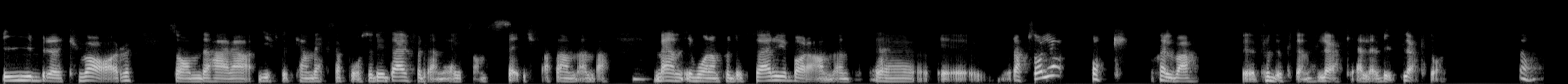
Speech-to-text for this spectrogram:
fibrer kvar som det här giftet kan växa på. Så det är därför den är liksom safe att använda. Mm. Men i vår produkt så är det ju bara använt eh, eh, rapsolja och själva eh, produkten lök eller vitlök. Då. Ja.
